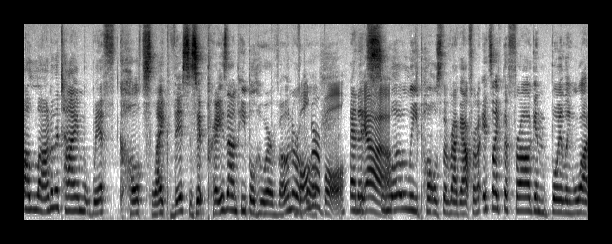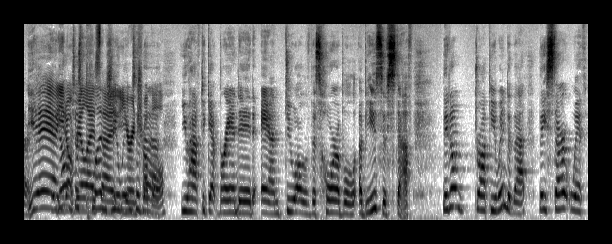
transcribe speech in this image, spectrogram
a lot of the time with cults like this is it preys on people who are vulnerable. Vulnerable, And it yeah. slowly pulls the rug out from It. It's like the frog in boiling water. Yeah, They you don't just realize plunge that you you're in into the, trouble. you have to get branded and do all of this horrible abusive stuff. They don't drop you into that. They start with,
